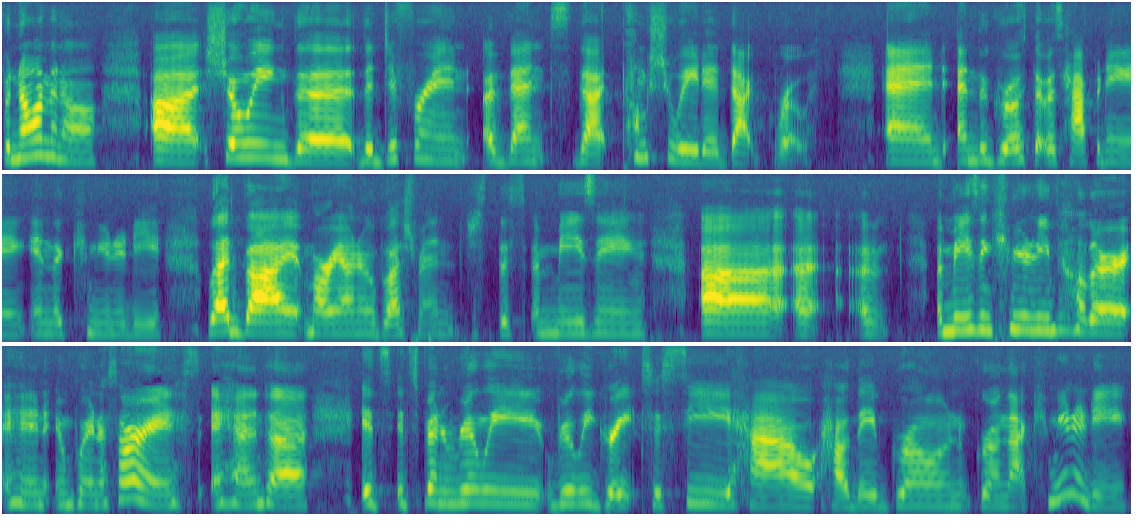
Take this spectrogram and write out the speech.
phenomenal uh, showing the, the different events that punctuated that growth and, and the growth that was happening in the community led by Mariano Blejman, just this amazing, uh, amazing community builder in, in Buenos Aires. And uh, it's, it's been really, really great to see how, how they've grown, grown that community.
